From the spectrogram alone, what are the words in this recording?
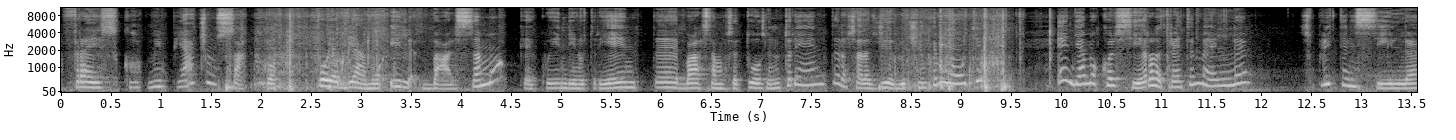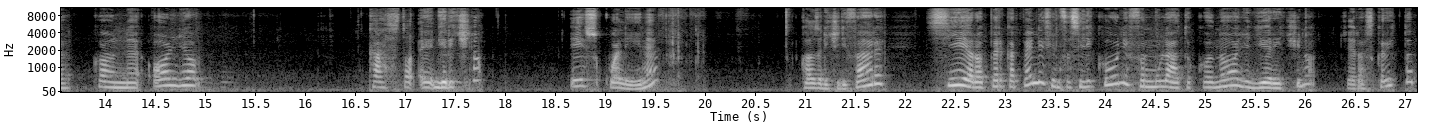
fresco mi piace un sacco poi abbiamo il balsamo che è quindi nutriente balsamo settuoso e nutriente lasciare agire 2-5 minuti e andiamo col siero da 30 ml split and seal con olio castor eh, di ricino e squalene cosa dici di fare? Siero per capelli senza siliconi formulato con olio di ricino c'era scritto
